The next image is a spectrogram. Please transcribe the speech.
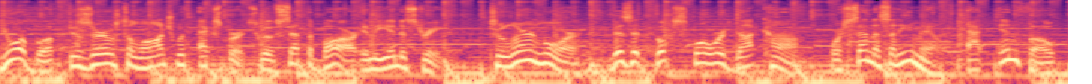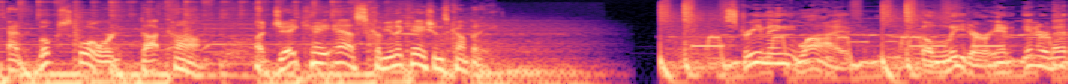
Your book deserves to launch with experts who have set the bar in the industry. To learn more, visit booksforward.com or send us an email at info at booksforward.com. A JKS Communications Company. Streaming live, the leader in Internet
